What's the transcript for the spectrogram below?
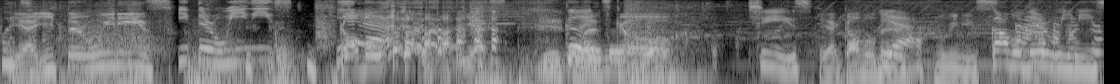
What? Yeah, eat their Wheaties. Eat their weenies. Gobble. Yeah. yes. Good. Let's go. Jeez. Yeah, gobble their Yeah. weenies. Gobble their weenies.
